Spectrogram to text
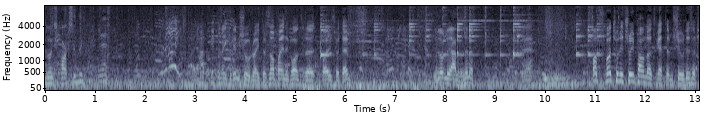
It's a nice horse, isn't he? Yeah. I have to get the like of them showed right. There's no point in going to the boys with them. They're a lovely animal, isn't it? Yeah. What's about twenty-three pound now to get them shoot, is it?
